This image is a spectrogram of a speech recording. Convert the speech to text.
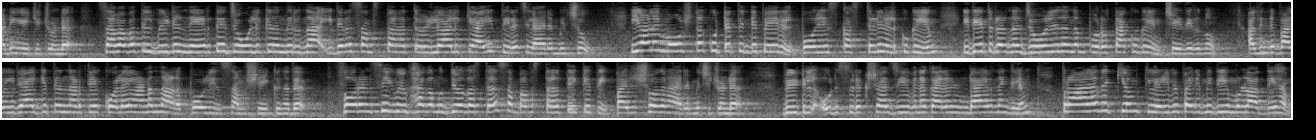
അടിയേറ്റിട്ടുണ്ട്. സംഭവത്തിൽ വീട്ടിൽ നേരത്തെ ജോലിക്ക് നിന്നിരുന്ന ഇതര സംസ്ഥാന തൊഴിലാളിക്കായി തിരച്ചിൽ ആരംഭിച്ചു. ഇയാളെ മോഷണ കുറ്റത്തിന്റെ പേരിൽ പോലീസ് കസ്റ്റഡിയിലെടുക്കുകയും ഇതേ തുടർന്ന് ജോലിയിൽ നിന്നും പുറത്താക്കുകയും ചെയ്തിരുന്നു. അതിന്റെ വൈരാഗ്യത്തിൽ നടത്തിയ കൊലയാണെന്നാണ് പോലീസ് സംശയിക്കുന്നത്. ഫോറൻസിക് വിഭാഗം ഉദ്യോഗസ്ഥർ സംഭവ സ്ഥലത്തേക്ക് എത്തി പരിശോധന ആരംഭിച്ചിട്ടുണ്ട്. വീട്ടിൽ ഒരു സുരക്ഷാ ജീവനക്കാരൻ ഉണ്ടായിരുന്നെങ്കിലും പ്രായതയ്ക്കും കേൾവി പരിമിതിയുമുള്ള അദ്ദേഹം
